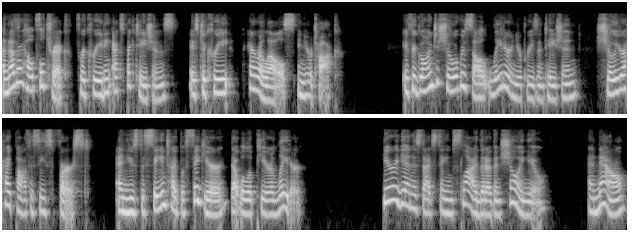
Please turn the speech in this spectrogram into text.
Another helpful trick for creating expectations is to create parallels in your talk. If you're going to show a result later in your presentation, show your hypotheses first and use the same type of figure that will appear later. Here again is that same slide that I've been showing you. And now,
